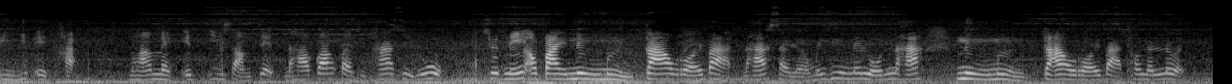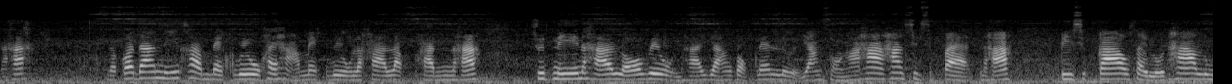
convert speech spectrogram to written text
ปี 21 ค่ะ นะคะ Mac SE 37 นะคะ กว้าง 8.54 ลูก ชุดนี้เอาไป 1,900 บาทนะคะ ใส่แล้วไม่ยื่นไม่ล้นนะคะ 1,900 บาทเท่านั้นเลยนะคะ แล้วก็ด้านนี้ค่ะ Mac w e l l ใครหา Mac w e l l ราคาหลักพันนะคะชุดนี้นะคะล้อเวลนะคะยางดอกแน่นเลยยาง 255 50 18 นะคะ ปี 19 ใส่รถ5รู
